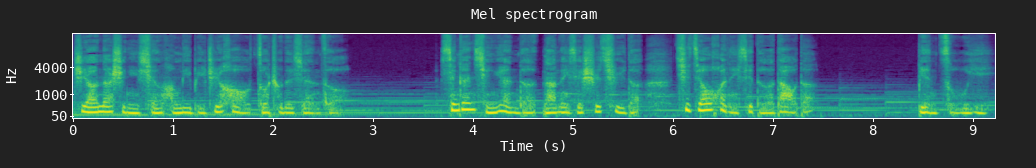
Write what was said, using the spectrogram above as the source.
只要那是你权衡利弊之后做出的选择，心甘情愿的拿那些失去的去交换那些得到的，便足矣。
